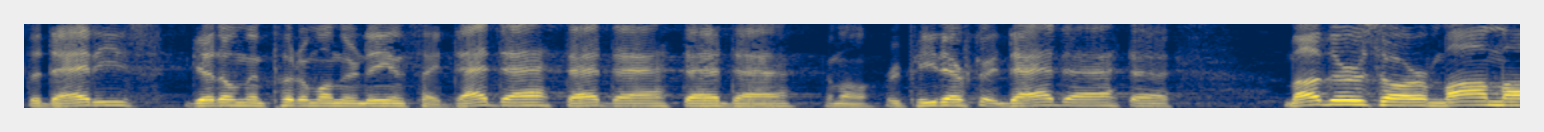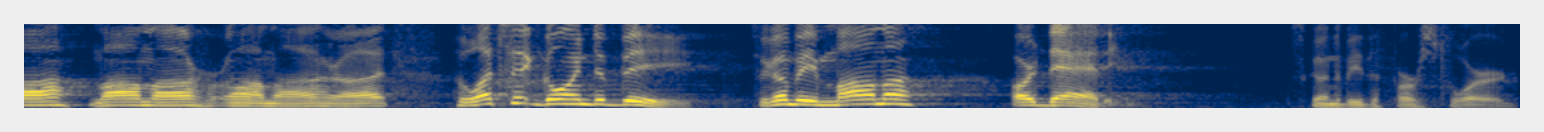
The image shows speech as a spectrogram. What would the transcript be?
the daddies get them and put them on their knee and say, Dad, dad, dad, dad, dad, dad. Come on, repeat after me. Dad, dad, dad. Mothers are mama, mama, mama, right? What's it going to be? Is it going to be mama or daddy? It's going to be the first word.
